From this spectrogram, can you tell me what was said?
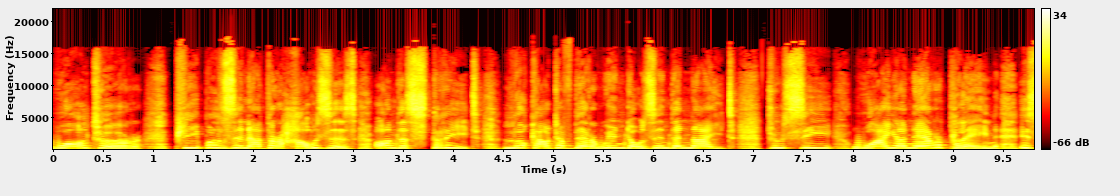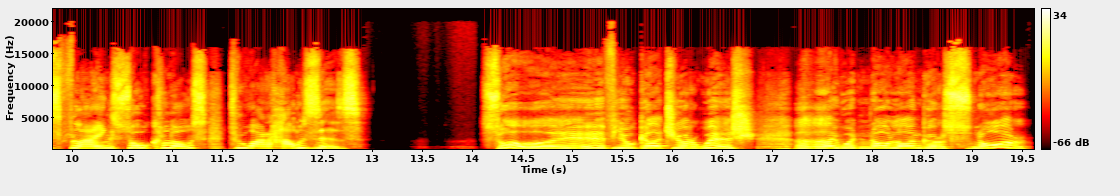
Walter, peoples in other houses on the street look out of their windows in the night to see why an airplane is flying so close to our houses. So, if you got your wish, I would no longer snore.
